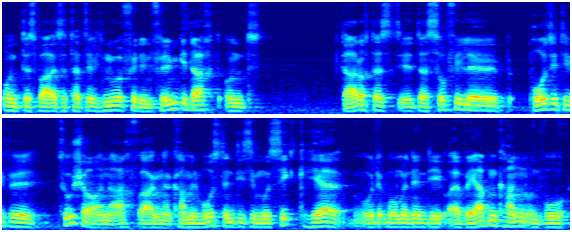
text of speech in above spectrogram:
Und das war also tatsächlich nur für den Film gedacht. Und dadurch, dass, dass so viele positive Zuschauer nachfragen, dann kamen, wo ist denn diese Musik her, wo, wo man denn die erwerben kann und wo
